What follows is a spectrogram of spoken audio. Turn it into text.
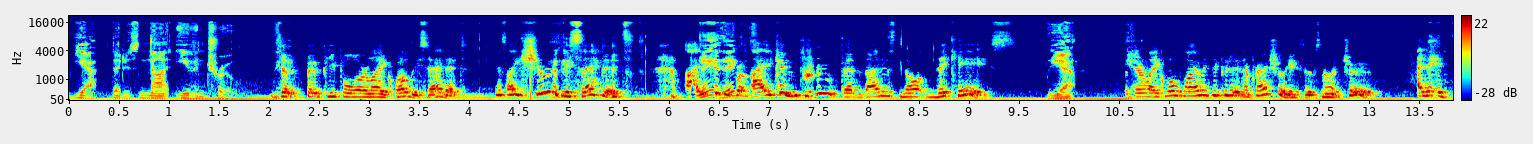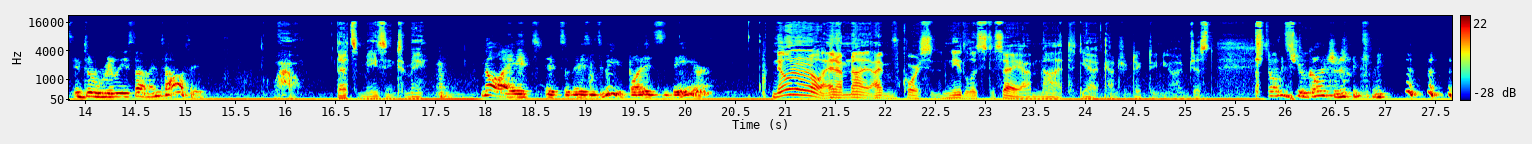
Yeah, that is not even true. So- but people are like, well, they said it. It's like, sure, they said it. I They- can, they- pro- I can prove that that is not the case. Yeah. But Yeah. they're like, well, why would they put it in a press release if it's not true? And it, it, there really is that mentality. Wow. That's amazing to me. No, it's it's amazing to me, but it's there. No, no, no. And I'm not, I'm, of course, needless to say, I'm not, yeah, contradicting you. I'm just, Don't you contradict me?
